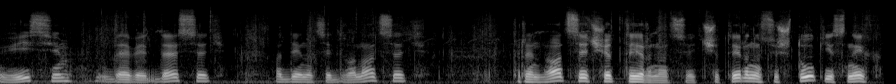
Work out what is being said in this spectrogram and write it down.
вісім, дев'ять, десять, одинадцять, дванадцять, тринадцять, чотирнадцять. Чотирнадцять штук, і з них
